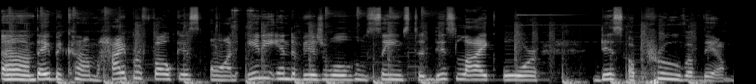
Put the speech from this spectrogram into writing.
um, they become hyper focused on any individual who seems to dislike or disapprove of them.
